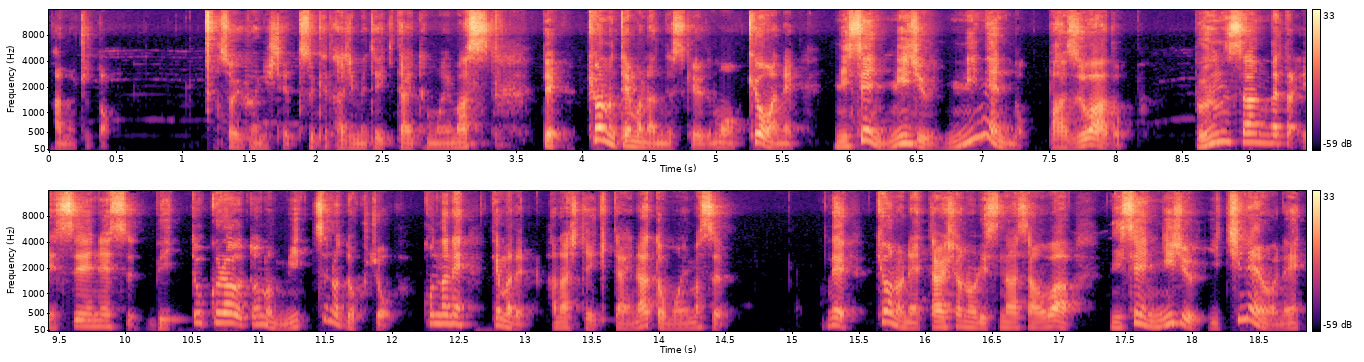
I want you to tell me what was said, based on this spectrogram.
あのちょっとそういう風にして続けて始めていきたいと思います。で、今日のテーマなんですけれども、今日はね、2022年のバズワード、分散型 SNS、ビットクラウドの3つの特徴、こんなね、テーマで話していきたいなと思います。で、今日のね、対象のリスナーさんは、2021年はね、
